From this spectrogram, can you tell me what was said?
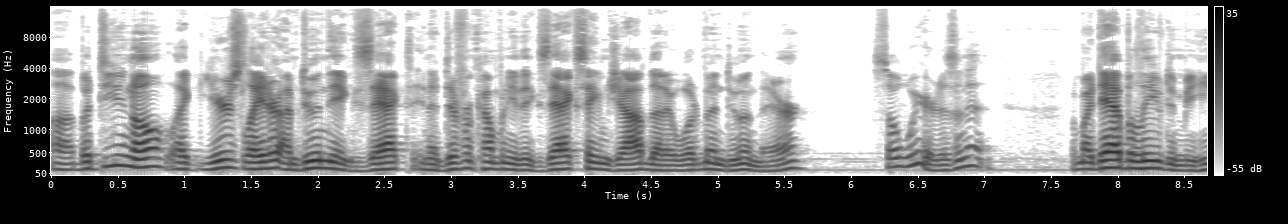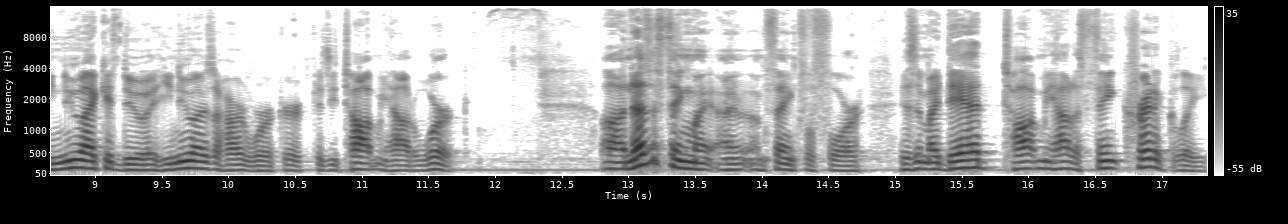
Uh, but do you know, like years later, I'm doing the exact, in a different company, the exact same job that I would have been doing there? So weird, isn't it? But my dad believed in me. He knew I could do it. He knew I was a hard worker because he taught me how to work. Uh, another thing my, I'm thankful for is that my dad taught me how to think critically.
